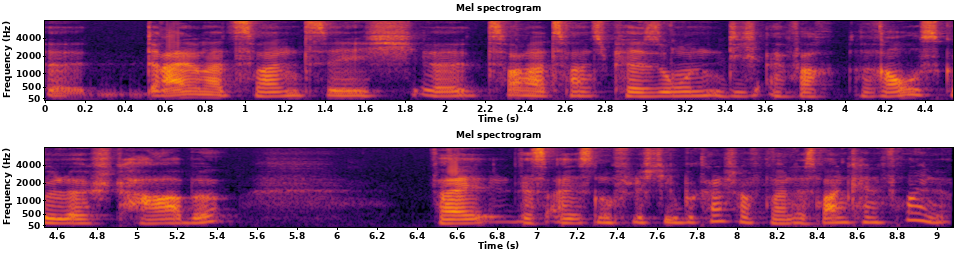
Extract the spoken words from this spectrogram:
320, äh, 220 Personen, die ich einfach rausgelöscht habe, weil das alles nur flüchtige Bekanntschaften waren. Das waren keine Freunde.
